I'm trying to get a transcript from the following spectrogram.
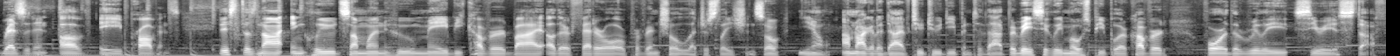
resident of a province. This does not include someone who may be covered by other federal or provincial legislation. So, you know, I'm not going to dive too too deep into that, but basically most people are covered for the really serious stuff.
